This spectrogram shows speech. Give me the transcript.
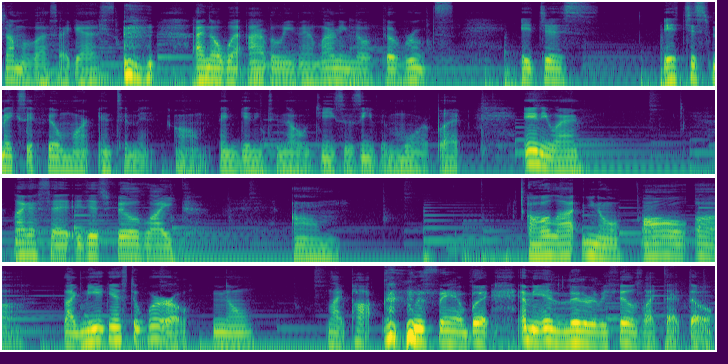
Some of us, I guess. I know what I believe in. Learning the the roots, it just it just makes it feel more intimate um, and getting to know Jesus even more. But anyway like I said, it just feels like um all I you know, all uh like me against the world, you know, like Pac was saying, but I mean it literally feels like that though.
